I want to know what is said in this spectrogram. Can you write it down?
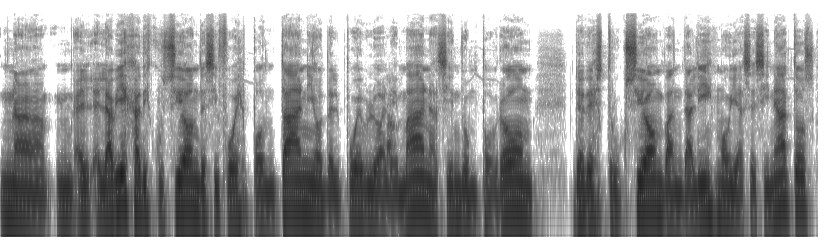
una, la vieja discusión de si fue espontáneo del pueblo alemán haciendo un pogrom de destrucción, vandalismo y asesinatos,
